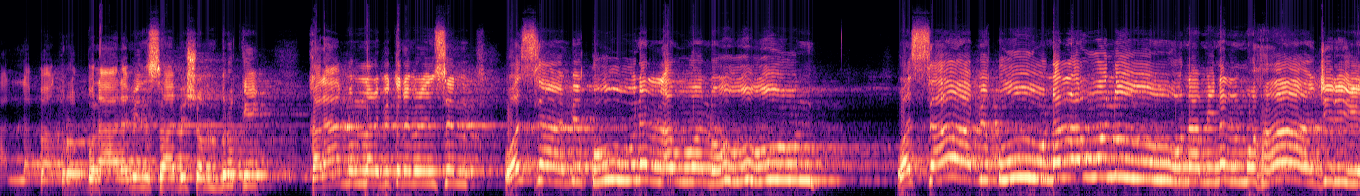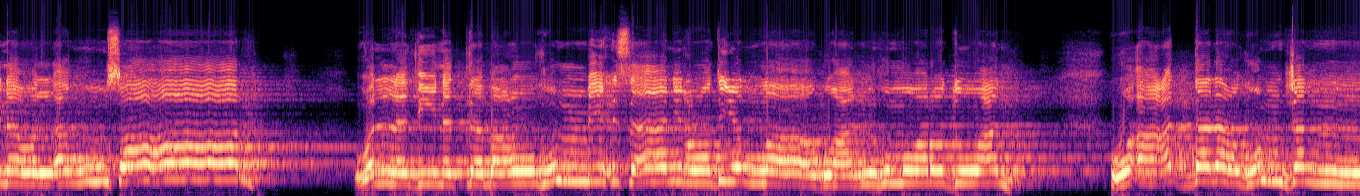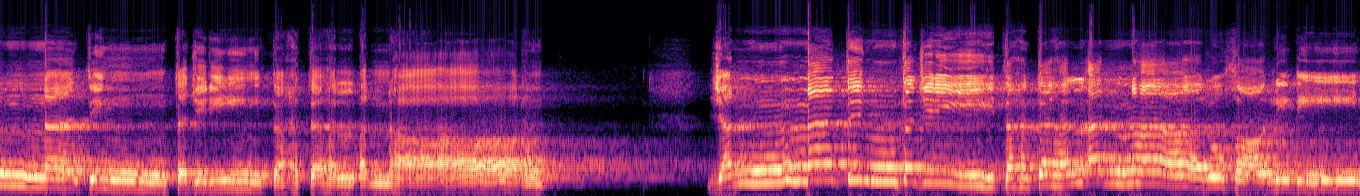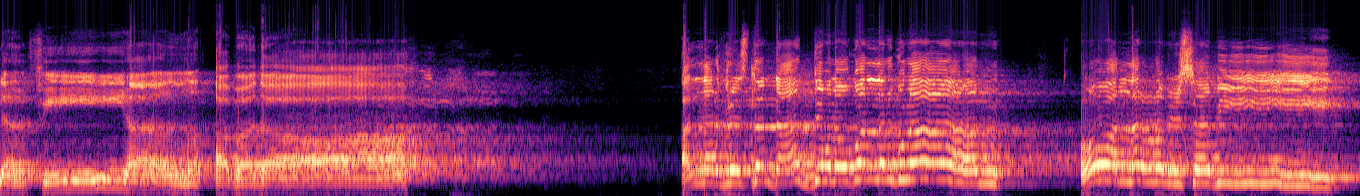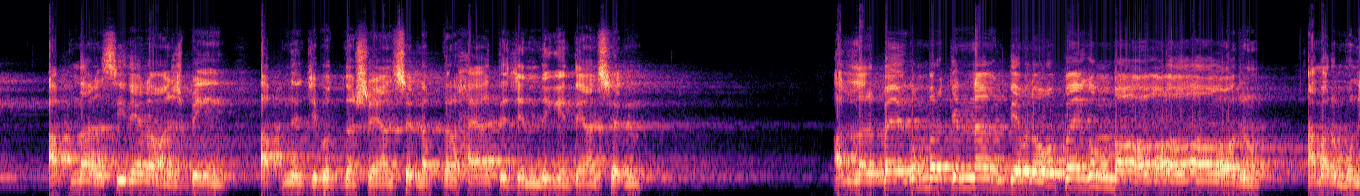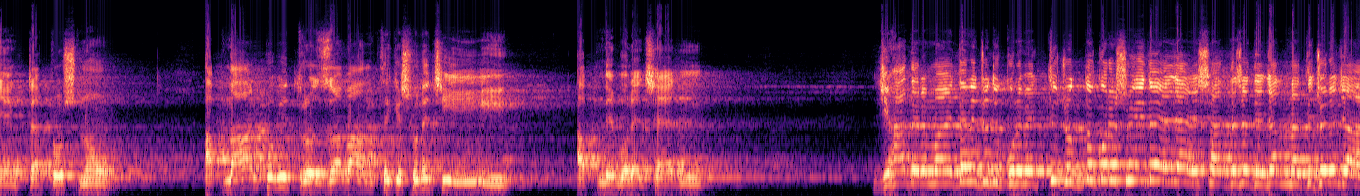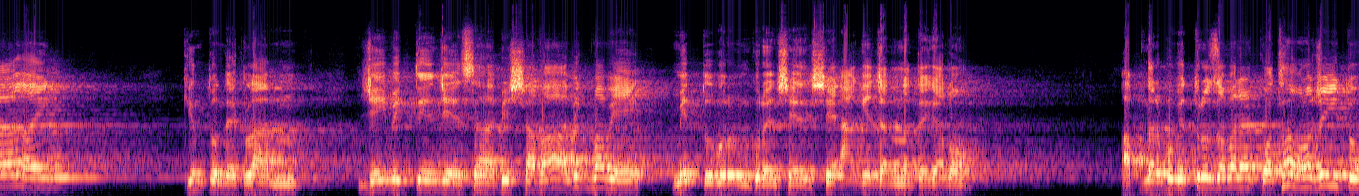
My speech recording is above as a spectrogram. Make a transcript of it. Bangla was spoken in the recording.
আল্লাহ পাক রব্বুল আলামিন সাহাবী সম্পর্কে কালামুল্লাহর ভিতরে বলেছেন ওয়াসাবিকুনাল আউয়ালুন والسابقون الأولون من المهاجرين والأنصار والذين اتبعوهم بإحسان رضي الله عنهم ورضوا عنه وأعد لهم جنات تجري تحتها الأنهار جنات تجري تحتها الأنهار خالدين فيها أبدا আল্লাহর ফেরেশতা ডাক দিয়ে বলে ও আল্লাহর গোলাম ও আল্লাহর নবীর সাহাবী আপনার সিরিয়াল আসবে আপনি জীবদ্দশায় আছেন, আপনার হায়াতে জিন্দিগিতে আছেন। আল্লাহর পেগম্বরকে নাক দিয়ে বলে, ও পেগম্বর আমার মনে একটা প্রশ্ন। আপনার পবিত্র জবান থেকে শুনেছি, আপনি বলেছেন, জিহাদের ময়দানে যদি কোনো ব্যক্তি যুদ্ধ করে শহীদ হয়ে যায়, সাথে সাথে জান্নাতে চলে যায়। কিন্তু দেখলাম যেই ব্যক্তি যে সাহাবি স্বাভাবিকভাবে মৃত্যুবরণ করেছে, সে আগে জান্নাতে গেল। আপনার পবিত্র জবানের কথা অনুযায়ী তো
